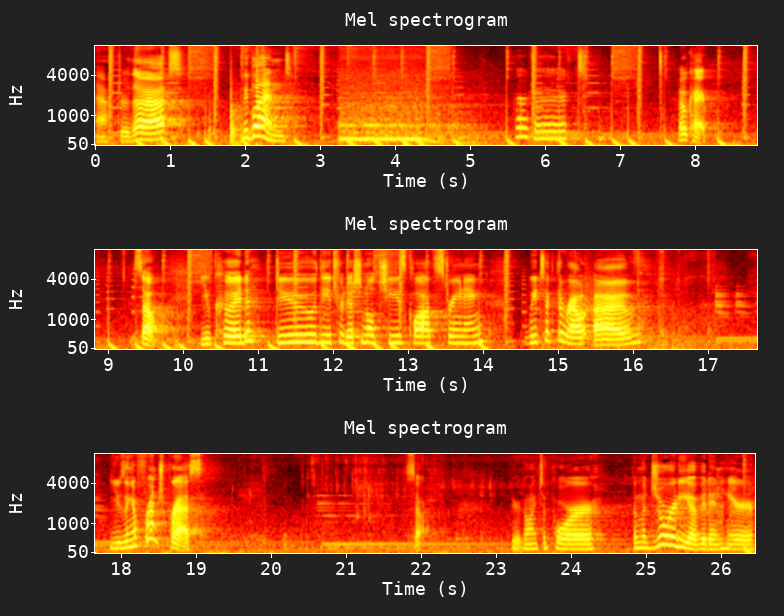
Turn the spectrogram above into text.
After that, we blend. Perfect. Okay, so you could do the traditional cheesecloth straining. We took the route of using a French press. So we're going to pour the majority of it in here,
